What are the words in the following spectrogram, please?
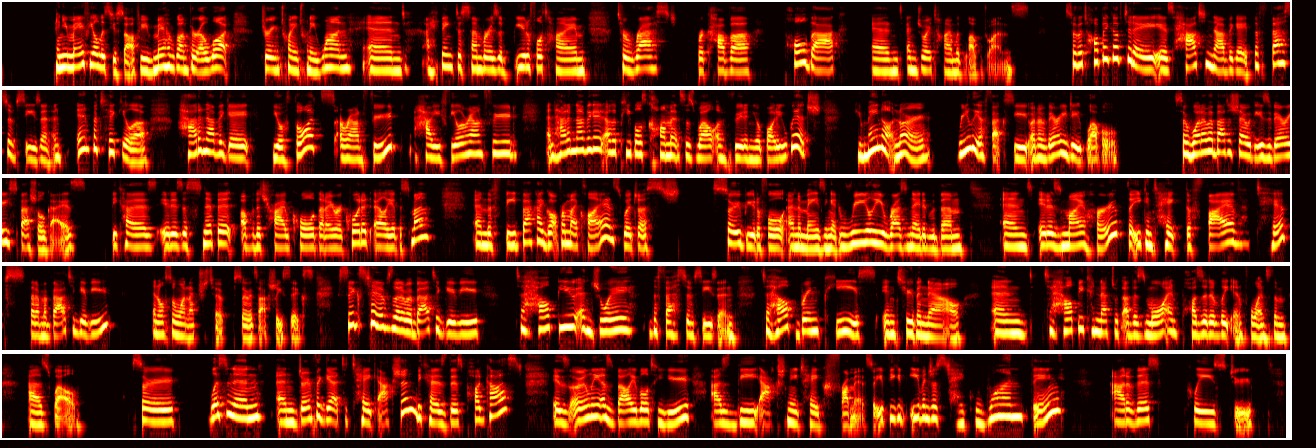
And you may feel this yourself. You may have gone through a lot during 2021, and I think December is a beautiful time to rest, recover, pull back, and enjoy time with loved ones. So, the topic of today is how to navigate the festive season, and in particular, how to navigate your thoughts around food, how you feel around food, and how to navigate other people's comments as well on food and your body, which you may not know really affects you on a very deep level. So, what I'm about to share with you is very special, guys, because it is a snippet of the tribe call that I recorded earlier this month. And the feedback I got from my clients were just so beautiful and amazing. It really resonated with them. And it is my hope that you can take the five tips that I'm about to give you and also one extra tip. So it's actually six. Six tips that I'm about to give you to help you enjoy the festive season, to help bring peace into the now, and to help you connect with others more and positively influence them as well. So listen in and don't forget to take action because this podcast is only as valuable to you as the action you take from it. So if you could even just take one thing out of this, please do.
